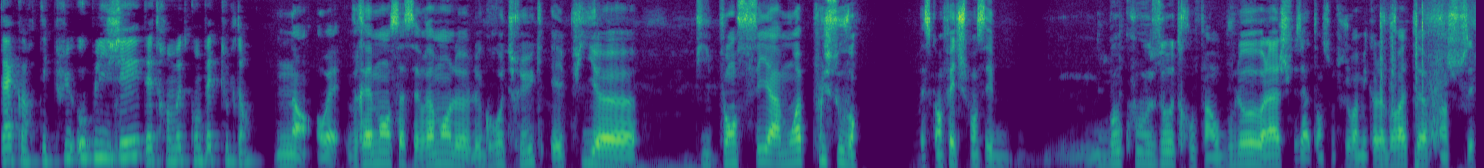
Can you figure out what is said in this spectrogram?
D'accord, t'es plus obligé d'être en mode compète tout le temps. Non, ouais, vraiment, ça c'est vraiment le, gros truc. Et puis, euh, puis penser à moi plus souvent, parce qu'en fait, je pensais beaucoup aux autres, enfin au boulot, voilà, je faisais attention toujours à mes collaborateurs, enfin je faisais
